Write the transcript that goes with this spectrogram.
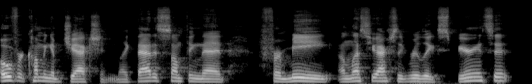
overcoming objection, like that is something that for me, unless you actually really experience it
